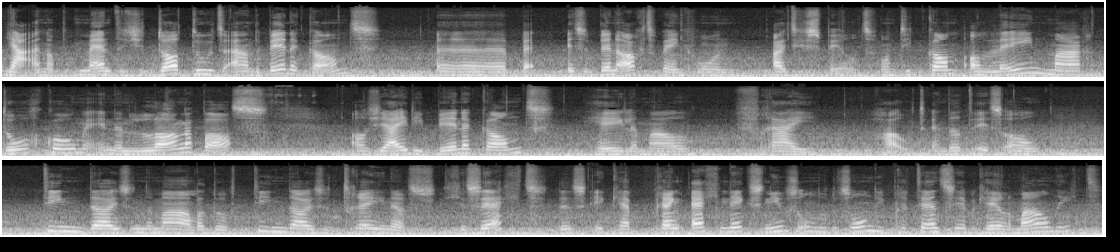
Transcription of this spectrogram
Ja, en op het moment dat je dat doet aan de binnenkant, uh, is het binnenachterbeen gewoon uitgespeeld. Want die kan alleen maar doorkomen in een lange pas als jij die binnenkant helemaal vrij houdt. En dat is al tienduizenden malen door tienduizend trainers gezegd. Dus ik heb, breng echt niks nieuws onder de zon. Die pretentie heb ik helemaal niet.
